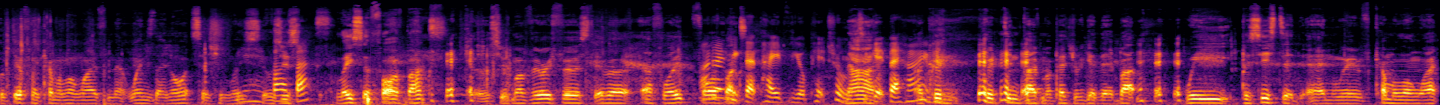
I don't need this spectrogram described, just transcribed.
We've definitely come a long way from that Wednesday night session, Lisa. Yeah, it was just bucks. Lisa, five bucks. she was my very first ever athlete. Five I don't bucks. think that paid for your petrol no, to get back home. I couldn't, didn't pay for my petrol to get there, but we persisted and we've come a long way.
